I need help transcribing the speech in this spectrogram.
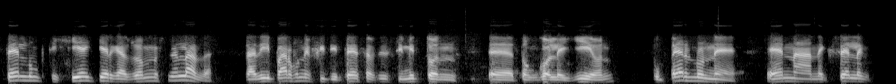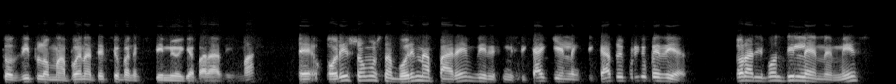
στέλνουν πτυχία και εργαζόμενους στην Ελλάδα. Δηλαδή υπάρχουν φοιτητές αυτή τη στιγμή των, ε, των κολεγίων που παίρνουν ένα ανεξέλεγκτο δίπλωμα από ένα τέτοιο πανεπιστήμιο για παράδειγμα, ε, χωρίς όμως να μπορεί να παρέμβει ρυθμιστικά και ελεγκτικά το Υπουργείο Παιδείας. Τώρα λοιπόν τι λέμε εμείς,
